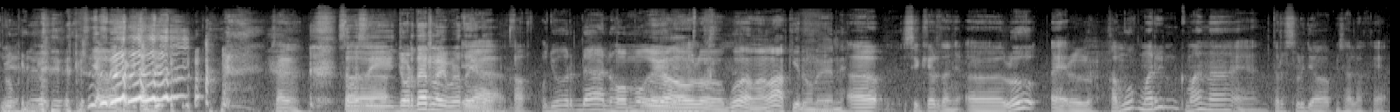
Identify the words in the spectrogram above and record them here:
Iya. Misalnya, Sama eh, si Jordan lah ibaratnya Iya, gitu. Kak- Jordan homo Ya kayaknya. Allah, gua sama laki dong doyannya. Eh, si Kiau ditanya, eh, lu eh lu, kamu kemarin ke mana? Eh, terus lu jawab misalnya kayak,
